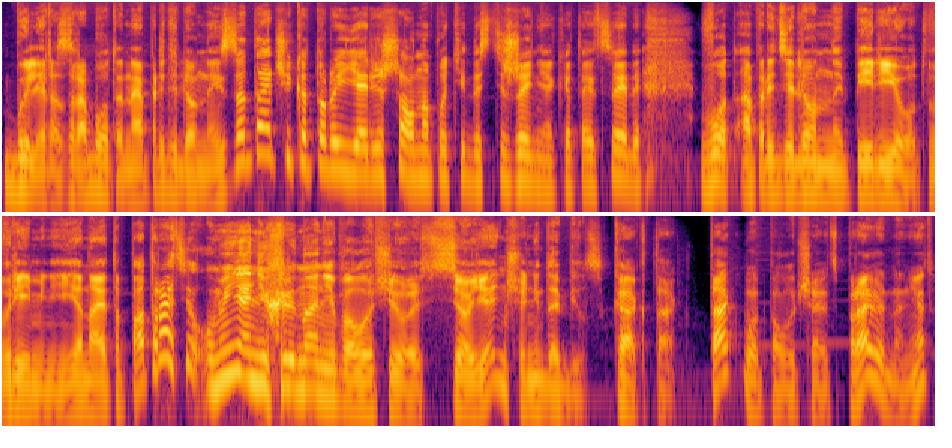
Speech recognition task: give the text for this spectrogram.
были разработаны определенные задачи, которые я решал на пути достижения к этой цели. Вот определенный период времени я на это потратил, у меня ни хрена не получилось. Все, я ничего не добился. Как так? Так вот получается, правильно, нет?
